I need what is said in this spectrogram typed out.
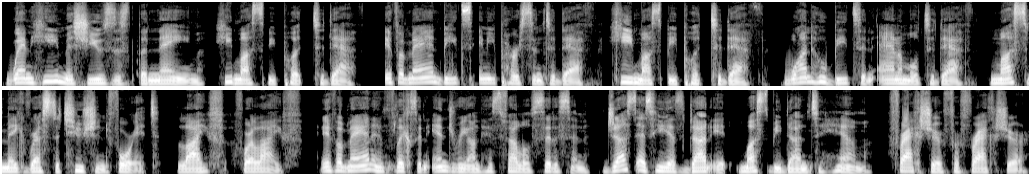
When he misuses the name, he must be put to death. If a man beats any person to death, he must be put to death. One who beats an animal to death must make restitution for it, life for life. If a man inflicts an injury on his fellow citizen, just as he has done it must be done to him. Fracture for fracture,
